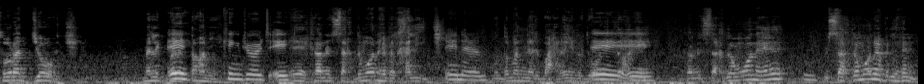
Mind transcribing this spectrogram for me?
صورة جورج ملك إيه بريطانيا. King جورج إيه. إيه كانوا يستخدمونها بالخليج. إيه نعم. من ضمن البحرين ودول إيه، ثانية. إيه. كانوا يستخدمونها ويستخدمونها بالهند.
